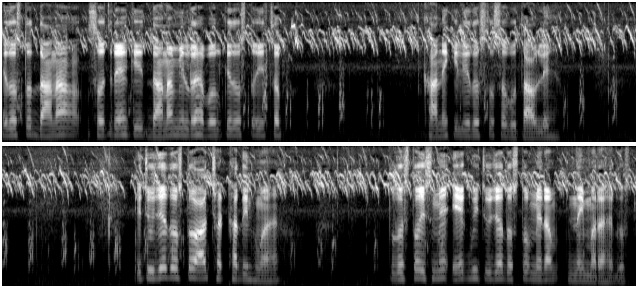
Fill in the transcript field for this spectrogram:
ये दोस्तों दाना सोच रहे हैं कि दाना मिल रहा है बोल के दोस्तों, ये सब खाने के लिए दोस्तों सब उतावले हैं। ये चूजे दोस्तों आज छठा दिन हुआ है। तो दोस्तों इसमें एक भी चूजा दोस्तों मेरा नहीं मरा है दोस्तों।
